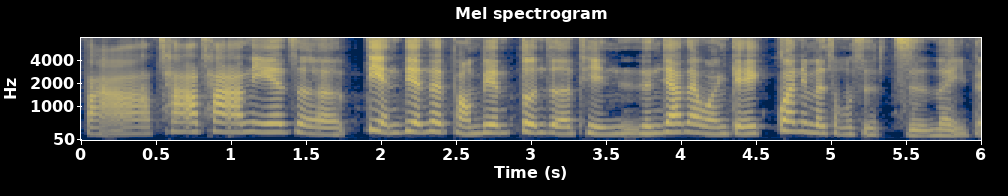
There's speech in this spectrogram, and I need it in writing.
把叉叉捏着，垫垫在旁边蹲着听，人家在玩 gay，关你们什么事之类的。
